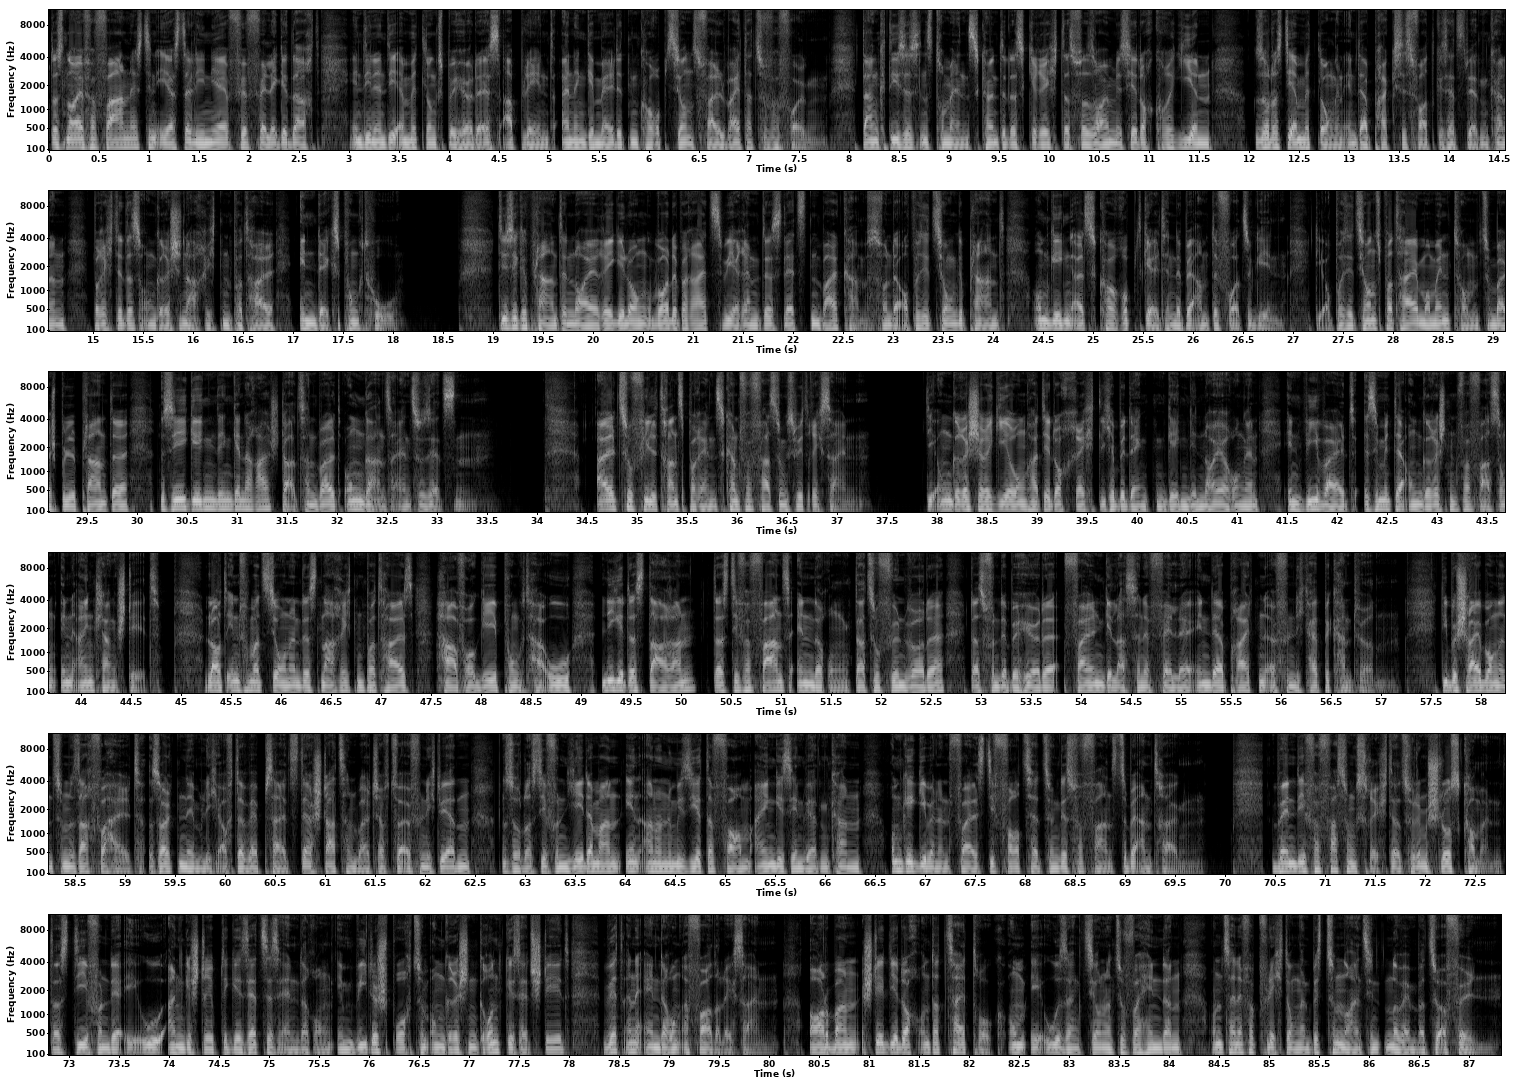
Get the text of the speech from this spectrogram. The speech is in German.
Das neue Verfahren ist in erster Linie für Fälle gedacht, in denen die Ermittlungsbehörde es ablehnt, einen gemeldeten Korruptionsfall weiter zu verfolgen. Dank dieses Instruments könnte das Gericht das Versäumnis jedoch korrigieren, so dass die Ermittlungen in der Praxis fortgesetzt werden können, berichtet das ungarische Nachrichtenportal index.hu. Diese geplante neue Regelung wurde bereits während des letzten Wahlkampfs von der Opposition geplant, um gegen als korrupt geltende Beamte vorzugehen. Die Oppositionspartei Momentum zum Beispiel plante, sie gegen den Generalstaatsanwalt Ungarns einzusetzen. Allzu viel Transparenz kann verfassungswidrig sein. Die ungarische Regierung hat jedoch rechtliche Bedenken gegen die Neuerungen, inwieweit sie mit der ungarischen Verfassung in Einklang steht. Laut Informationen des Nachrichtenportals hvg.hu liege das daran, dass die Verfahrensänderung dazu führen würde, dass von der Behörde fallen gelassene Fälle in der breiten Öffentlichkeit bekannt würden. Die Beschreibungen zum Sachverhalt sollten nämlich auf der Website der Staatsanwaltschaft veröffentlicht werden, so dass sie von jedermann in anonymisierter Form eingesehen werden kann, um gegebenenfalls die Fortsetzung des Verfahrens zu beantragen. Wenn die Verfassungsrichter zu dem Schluss kommen, dass die von der EU angestrebte Gesetzesänderung im Widerspruch zum ungarischen Grundgesetz steht, wird eine Änderung erforderlich sein. Orban steht jedoch unter Zeitdruck, um EU-Sanktionen zu verhindern und seine Verpflichtungen bis zum 19. November zu erfüllen.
